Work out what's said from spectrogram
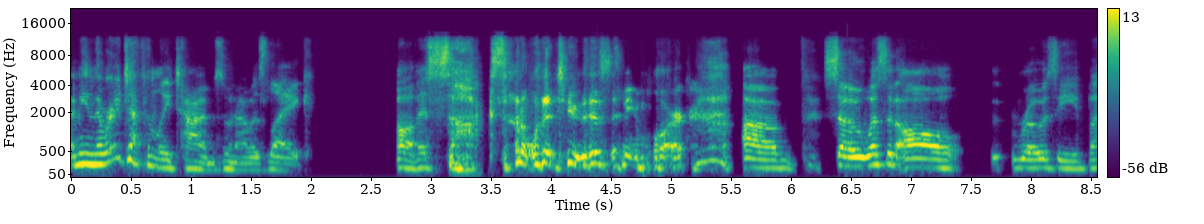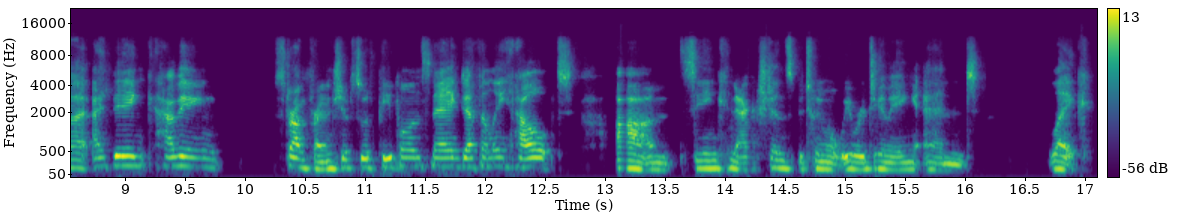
i mean there were definitely times when i was like oh, this sucks. I don't want to do this anymore. Um, so it wasn't all rosy, but I think having strong friendships with people in Snag definitely helped. Um, seeing connections between what we were doing and like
